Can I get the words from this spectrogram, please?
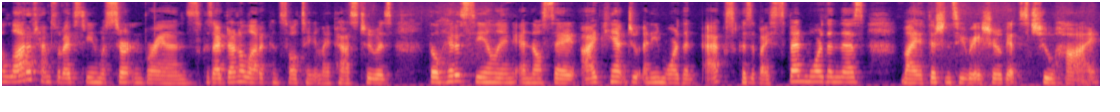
a lot of times what I've seen with certain brands, because I've done a lot of consulting in my past too, is they'll hit a ceiling and they'll say, I can't do any more than X because if I spend more than this, my efficiency ratio gets too high.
